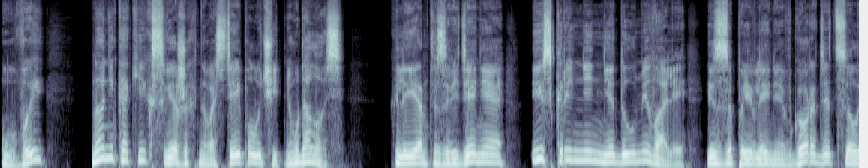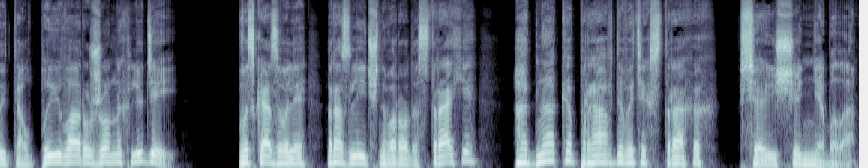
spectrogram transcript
Увы, но никаких свежих новостей получить не удалось. Клиенты заведения искренне недоумевали из-за появления в городе целой толпы вооруженных людей. Высказывали различного рода страхи, однако правды в этих страхах все еще не было.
